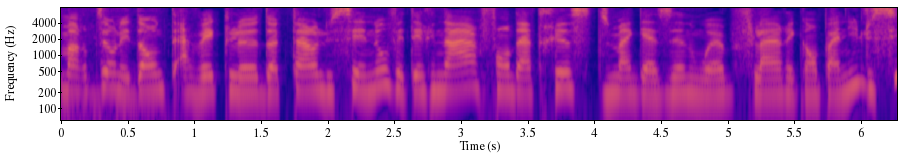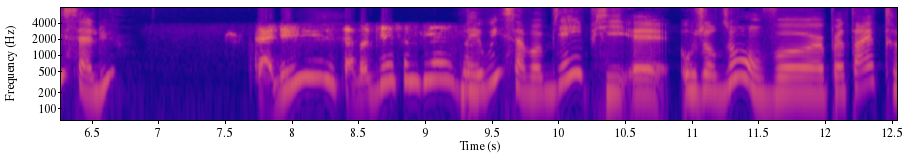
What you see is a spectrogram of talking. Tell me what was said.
Mardi, on est donc avec le docteur Lucieno, vétérinaire, fondatrice du magazine web Flair et compagnie. Lucie, salut. Salut, ça va bien Geneviève? Ben oui, ça va bien. Puis euh, aujourd'hui, on va peut-être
